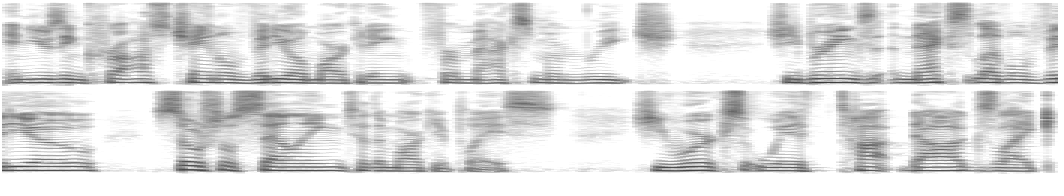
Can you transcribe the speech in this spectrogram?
and using cross channel video marketing for maximum reach. She brings next level video, social selling to the marketplace. She works with top dogs like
